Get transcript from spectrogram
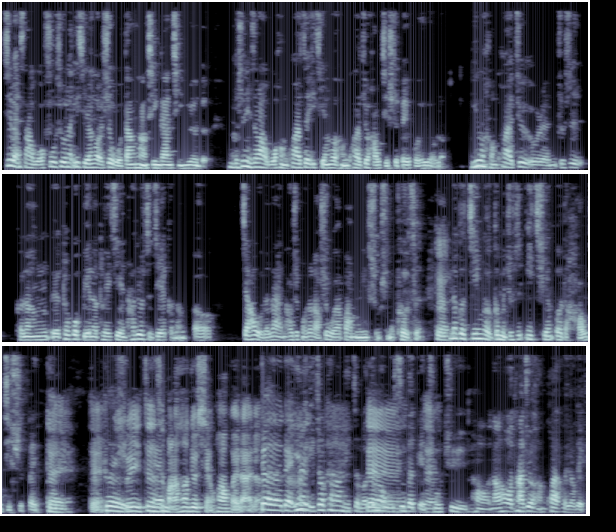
基本上我付出那一千二是我当场心甘情愿的，嗯。可是你知道吗？我很快这一千二很快就好几十倍回流了，因为很快就有人就是可能也透过别人的推荐，他就直接可能呃加我的 line，然后就跟我说老师我要报名你什么什么课程，对。那个金额根本就是一千二的好几十倍。对对对所以真的是马上就显化回来了。对对对，因为宇宙看到你怎么这么无私的给出去，哈，然后他就很快回流给。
